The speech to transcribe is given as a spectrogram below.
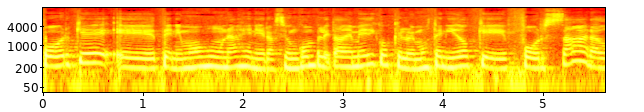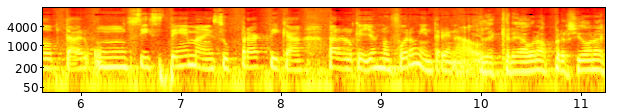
porque eh, tenemos una generación completa de médicos que lo hemos tenido que forzar a adoptar un sistema en sus prácticas para lo que ellos no fueron entrenados. Y les crea unas presiones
